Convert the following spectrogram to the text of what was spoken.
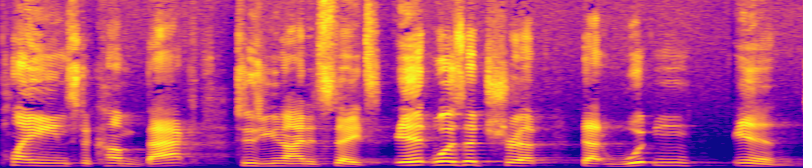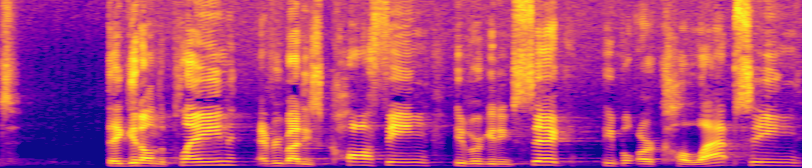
planes to come back to the United States. It was a trip that wouldn't end. They get on the plane, everybody's coughing, people are getting sick, people are collapsing.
